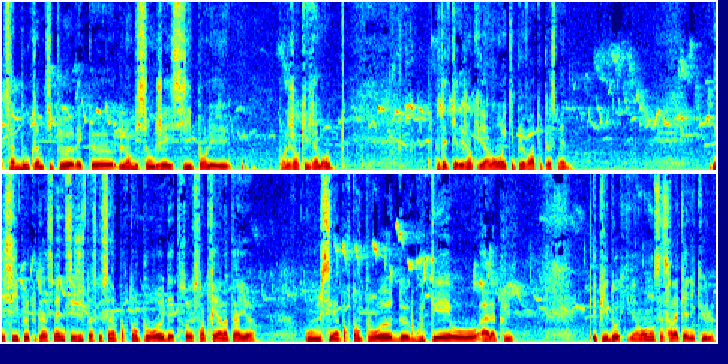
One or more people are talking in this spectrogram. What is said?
Ça boucle un petit peu avec euh, l'ambition que j'ai ici pour les, gens qui viendront. Peut-être qu'il y a des gens qui viendront et qu'il pleuvra toute la semaine. Mais s'il pleut toute la semaine, c'est juste parce que c'est important pour eux d'être centrés à l'intérieur. Ou c'est important pour eux de goûter à la pluie. Et puis d'autres qui viendront, ce sera la canicule.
